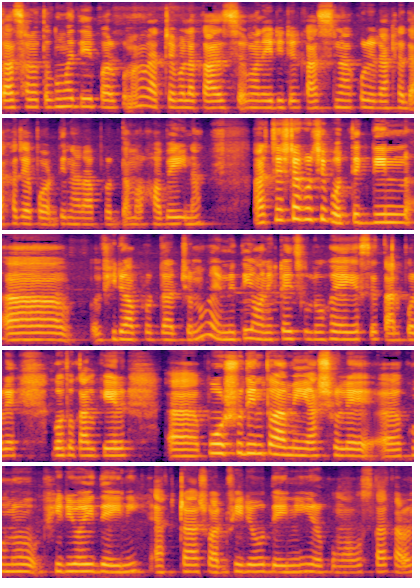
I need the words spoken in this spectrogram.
তাছাড়া তো ঘুমাতেই পারব না। রাত্রেবেলা কাজ মানে এডিটের কাজ না করে রাখলে দেখা যায় পরদিন আর আপলোড আমার হবেই না। আর চেষ্টা করছি প্রত্যেক দিন ভিডিও আপলোড দেওয়ার জন্য। এমনিতেই অনেকটাই চুলো হয়ে গেছে। তারপরে গতকালকের পরশু দিন তো আমি আসলে কোনো ভিডিওই দেইনি। একটা শর্ট ভিডিও দেইনি, এরকম অবস্থা। কারণ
